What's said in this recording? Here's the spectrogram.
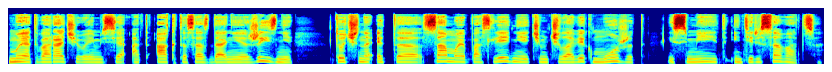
Мы отворачиваемся от акта создания жизни, точно это самое последнее, чем человек может и смеет интересоваться.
